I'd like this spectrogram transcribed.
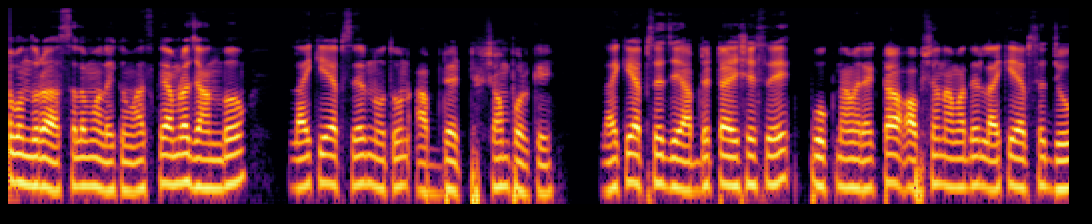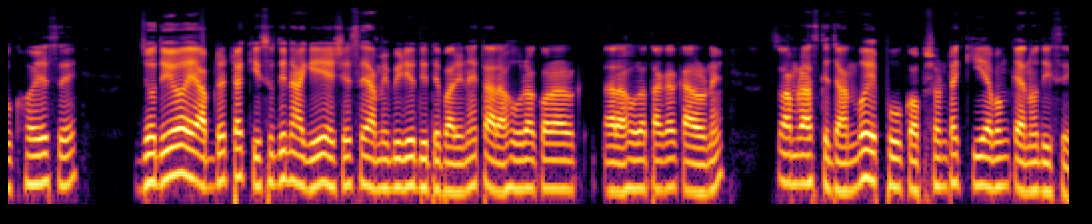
বন্ধুরা, আসসালামু আলাইকুম। আজকে আমরা জানব লাইকি অ্যাপসের নতুন আপডেট সম্পর্কে। লাইকি অ্যাপসে যে আপডেটটা এসেছে পুক নামের একটা অপশন আমাদের লাইকি অ্যাপসে যোগ হয়েছে। যদিও এই আপডেটটা কিছুদিন আগেই এসেছে, আমি ভিডিও দিতে পারি নাই, তাড়াহুড়া করার, তাড়াহুড়া থাকার কারণে। সো আমরা আজকে জানব এই পুক অপশনটা কি এবং কেন দিছে।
